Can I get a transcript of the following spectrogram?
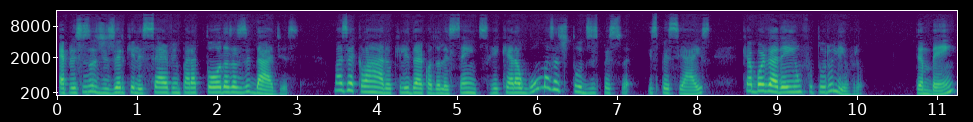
é preciso dizer que eles servem para todas as idades, mas é claro que lidar com adolescentes requer algumas atitudes espe especiais que abordarei em um futuro livro. Também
